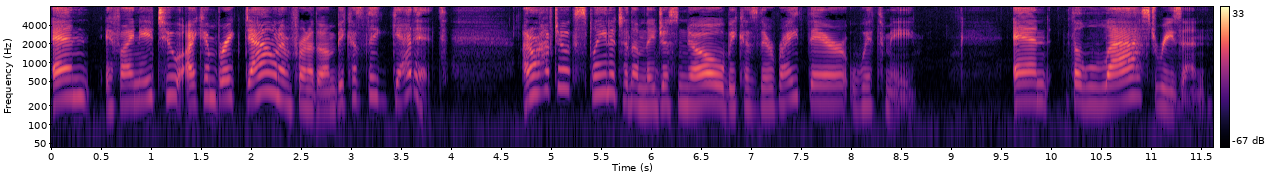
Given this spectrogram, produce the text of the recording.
And if I need to, I can break down in front of them because they get it. I don't have to explain it to them, they just know because they're right there with me. And the last reason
